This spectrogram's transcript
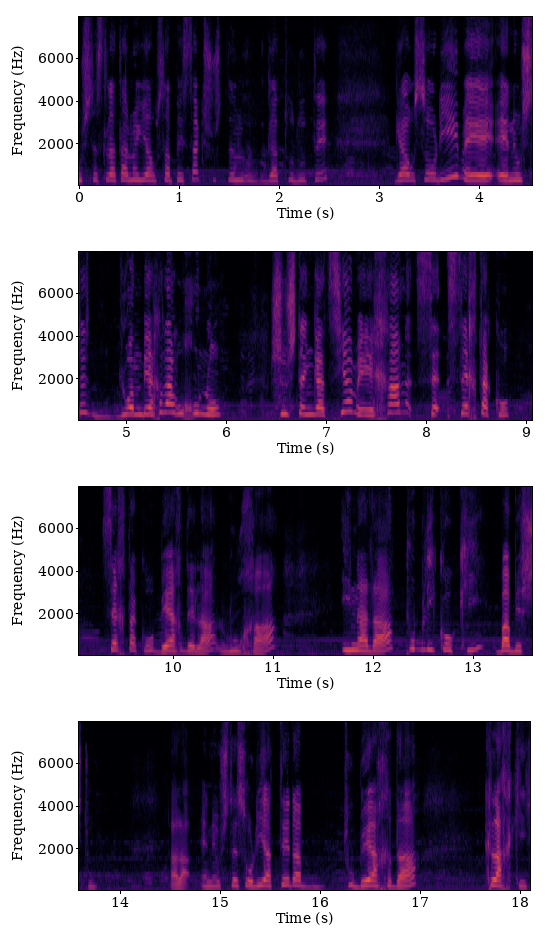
Ustez latan hori hausapesak susten gatu dute, gauz hori, ene ustez joan behar da urhuno, sustengatzia, me ezan zertako zertako behar dela luja, inara, publikoki babestu. Hala, ene ustez hori ateratu behar da klarki.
